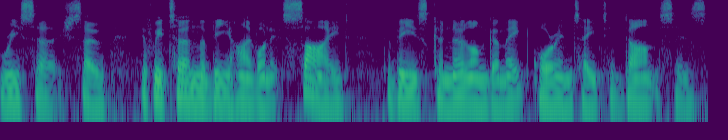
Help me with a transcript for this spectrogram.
research. So if we turn the beehive on its side, the bees can no longer make orientated dances.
